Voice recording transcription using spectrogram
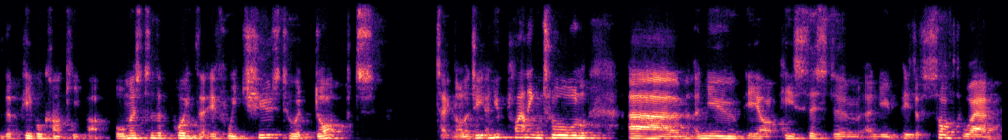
that people can't keep up, almost to the point that if we choose to adopt technology, a new planning tool, um, a new ERP system, a new piece of software,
